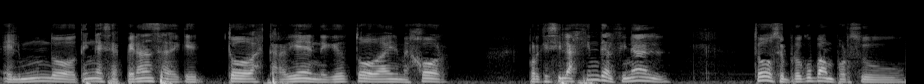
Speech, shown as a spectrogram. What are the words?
el mundo tenga esa esperanza de que todo va a estar bien, de que todo va a ir mejor. Porque si la gente al final todos se preocupan por su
